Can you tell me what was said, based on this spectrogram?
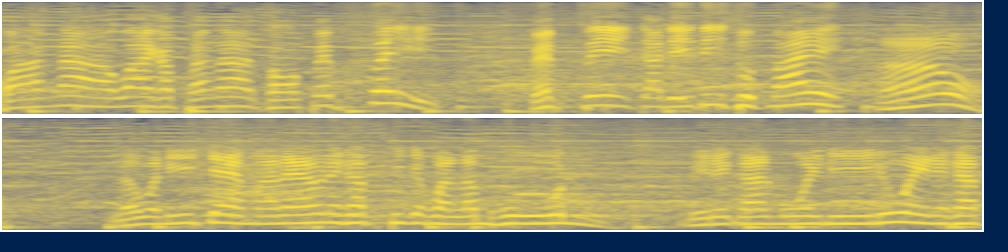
ขวางหน้าไว้ครับทางด้านของเป๊ปซี่เป๊ปซี่จะดีที่สุดไหมเอาแล้ววันนี้แจ้งมาแล้วนะครับที่จังหวัดลำพูนมีรายการมวยดีด้วยนะครับ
